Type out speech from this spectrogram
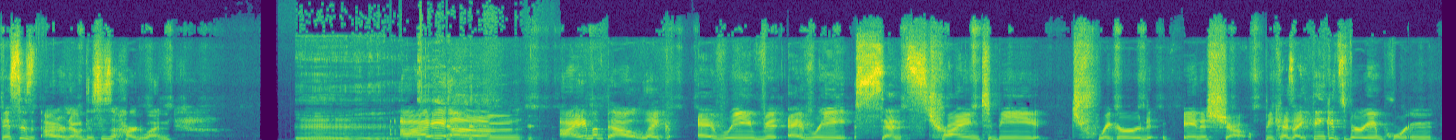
this is I don't know, this is a hard one. Mm. I um I am about like every vi- every sense trying to be triggered in a show because I think it's very important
